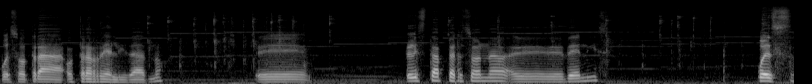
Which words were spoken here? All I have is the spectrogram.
pues otra otra realidad, ¿no? Eh, esta persona, eh, Dennis, pues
